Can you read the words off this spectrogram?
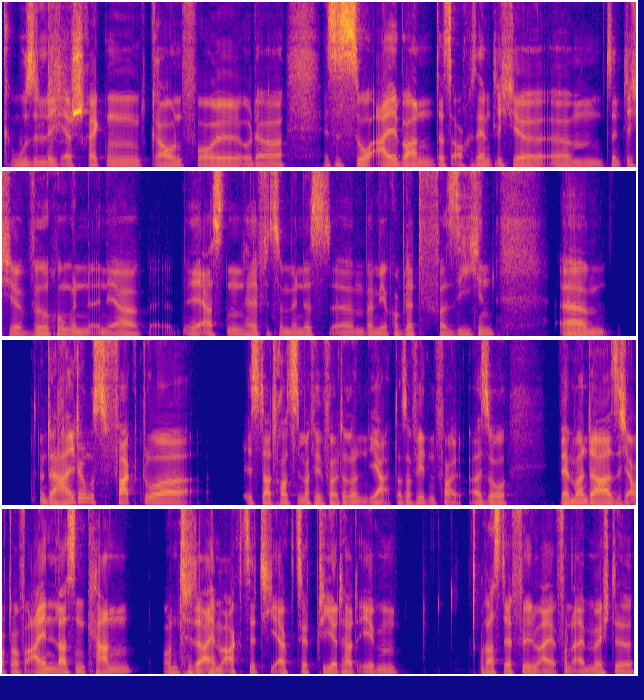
gruselig, erschreckend, grauenvoll oder es ist so albern, dass auch sämtliche, ähm, sämtliche Wirkungen in der, in der ersten Hälfte zumindest ähm, bei mir komplett versiechen. Ähm, Unterhaltungsfaktor ist da trotzdem auf jeden Fall drin. Ja, das auf jeden Fall. Also, wenn man da sich auch darauf einlassen kann und da akzepti akzeptiert hat, eben, was der Film von einem möchte,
